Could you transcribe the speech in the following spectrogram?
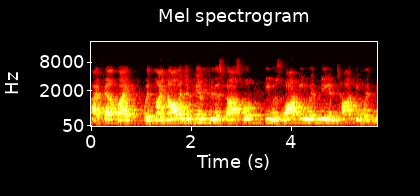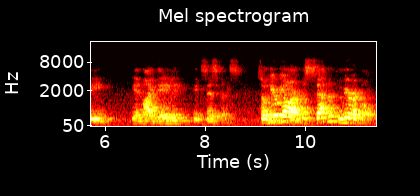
I felt like with my knowledge of him through this gospel, he was walking with me and talking with me in my daily existence. So here we are, the seventh miracle,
